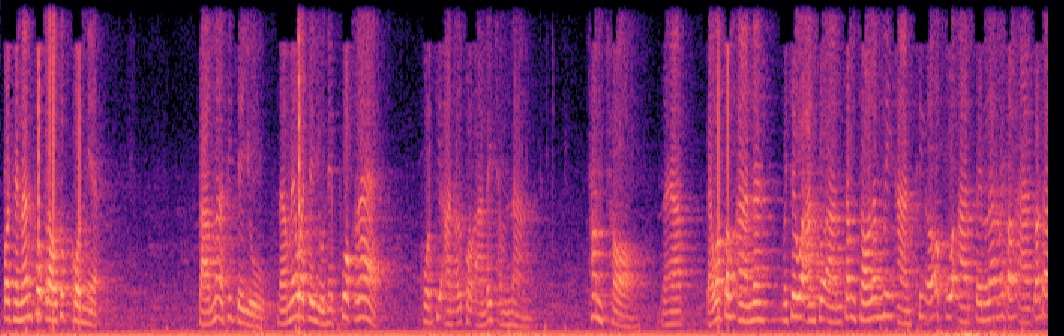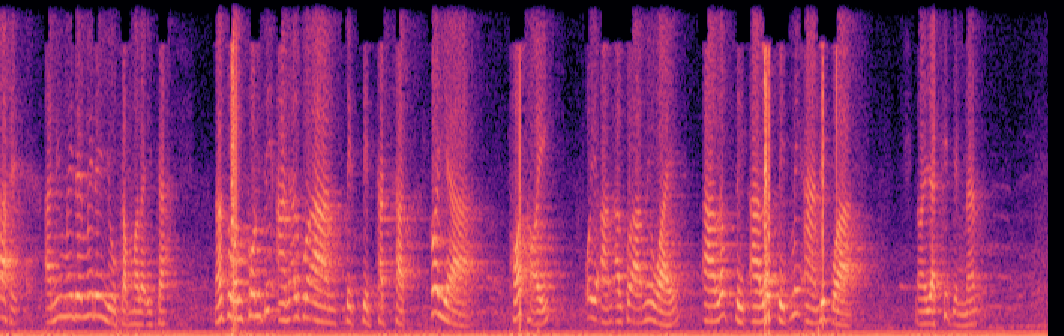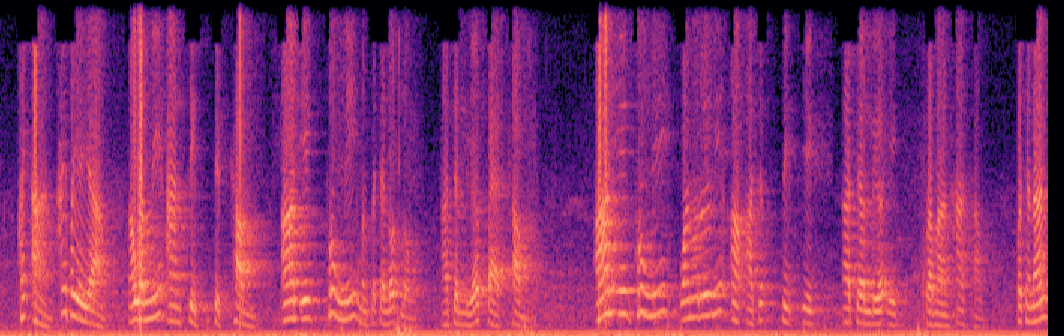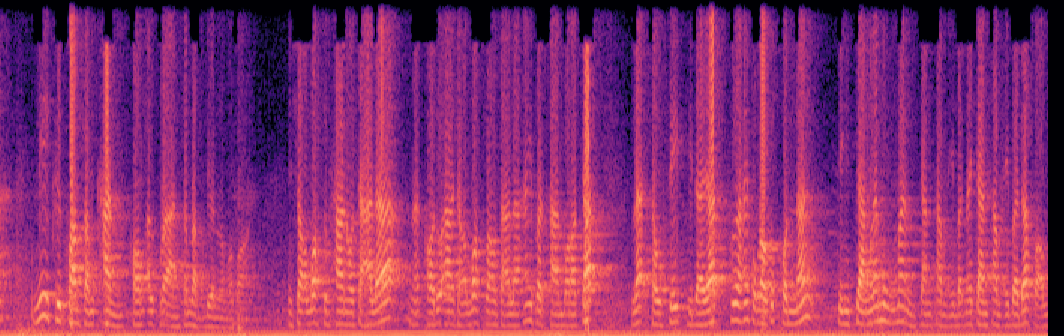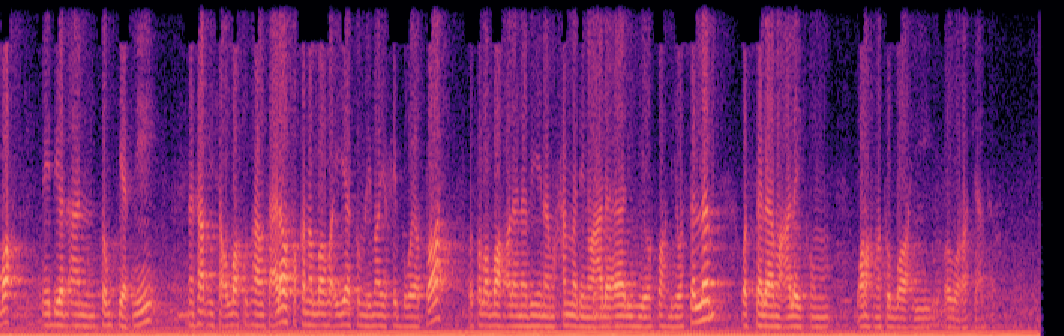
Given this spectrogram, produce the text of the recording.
เพราะฉะนั้นพวกเราทุกคนเนี่ย สามารถที่จะอยู่นะไม่ว่าจะอยู่ในพวกแรก คนที่อ่านอัลกุรอานได้ชำนาญช่ำชองนะครับแต่ว่าต้องอ่านนะไม่ใช่ว่าอ่านกุรอานช่ำชองแล้วไม่อ่านทิ้งเออกลัวอ่านเป็นแล้วไม่ต้องอ่านก็ได้ อันนี้ไม่ได้ไม่ได้อยู่กับมาลาอิกะนะส่วนคนที่อ่านอัลกุรอานติดติดขัดขัดก็อย่า ท้อถอยโอ้ยอ่านอัลกุรอานไม่ไหว อ่านแล้วติดอ่านแล้วติดไม่อ่านดีกว่านะอย่าคิดอย่างนั้น ให้อ่านให้พยายามนะวันนี้อ่านสิบสิบคำอ่านอีกพรุ่งนี้มันก็จะลดลง อาจจะเหลือแปดคำอ่านอีกพรุ่งนี้ วันมะรืนนี้อาจจะติดอีก อาจจะเหลืออีกประมาณห้าคำเพราะฉะนั้นนี่คือความสำคัญของอัลกุรอานสำหรับเดือนรอมฎอนอินชาอัลลอฮ์ سبحانه และ تعالى นะขอดุอาจากอัลลอฮ์ سبحانه และ تعالى ให้ประทานบรักัต และเตาซิกฮิดายัดเพื่อให้พวกเราทุกคนนั้น จริงจังและมุ่งมั่นการทำอิบัดในการทำอิบาดะของอัลลอฮ์ในเดือนอันทรงเกียรตินี้นะครับอินชาอัลลอฮ์ سبحانه และ تعالى วะฟักนัลลอฮ์วะอียาคุมลิมายุฮิบบุวะยัตตาห์ وصلى الله على نبينا محمد وعلى آله وصحبه وسلم والسلام عليكم ورحمة الله وبركاته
